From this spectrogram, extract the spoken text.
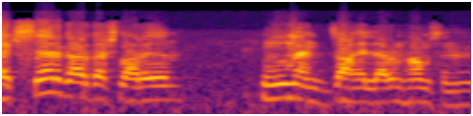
əksər qardaşların, umumən cahillərin hamısını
